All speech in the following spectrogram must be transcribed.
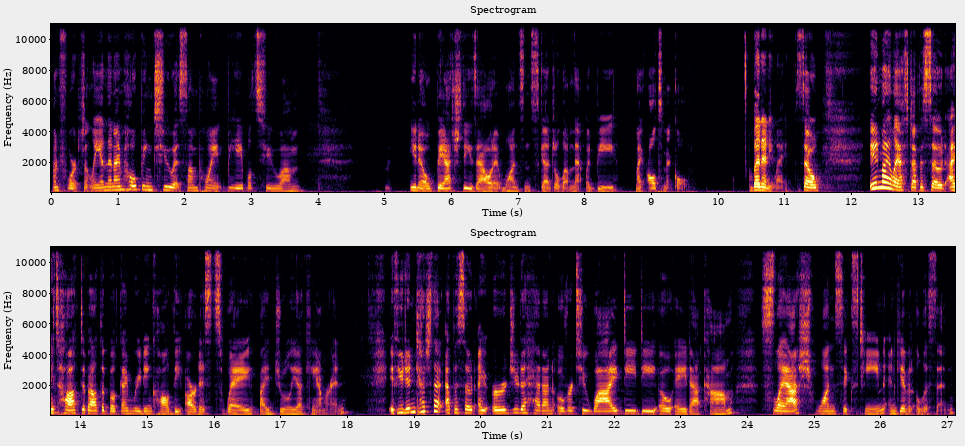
unfortunately. And then I'm hoping to at some point be able to, um, you know, batch these out at once and schedule them. That would be my ultimate goal. But anyway, so in my last episode, I talked about the book I'm reading called The Artist's Way by Julia Cameron. If you didn't catch that episode, I urge you to head on over to yddoa.com slash 116 and give it a listen.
